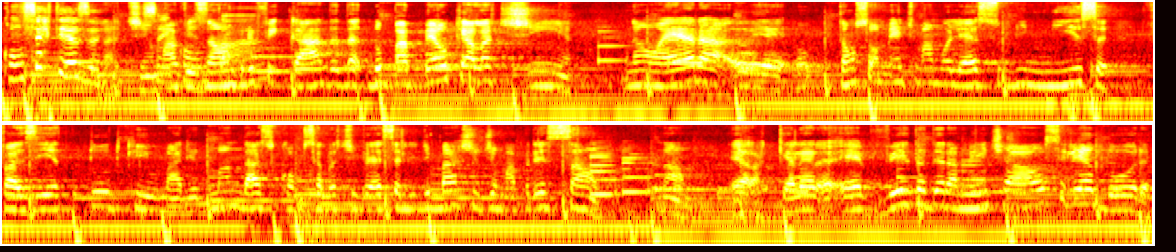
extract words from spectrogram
Com certeza. Ela tinha Sem uma visão contar. amplificada da- do papel que ela tinha. Não era é, tão somente uma mulher submissa, fazia tudo que o marido mandasse, como se ela estivesse ali debaixo de uma pressão. Não, ela, aquela era- é verdadeiramente a auxiliadora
